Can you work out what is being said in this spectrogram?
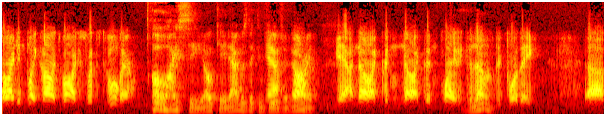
Oh, I didn't play college ball. I just went to school there. Oh, I see. Okay, that was the confusion. no. All right. Yeah, no, I couldn't. No, I couldn't play because that was before they, um,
